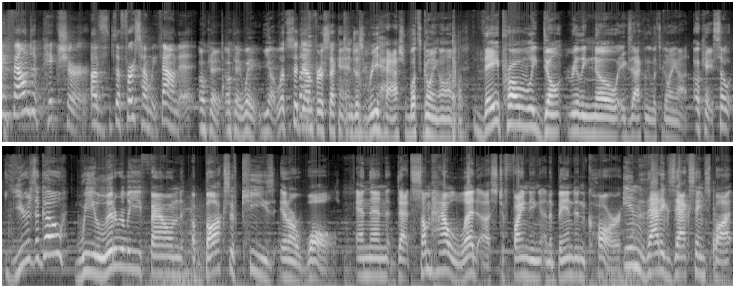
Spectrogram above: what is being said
I found a picture of the first time we found it. Okay, okay, wait. Yeah, let's sit down for a second and just rehash what's going on. They probably don't really know exactly what's going on. Okay, so years ago, we literally found a box of keys in our wall. And then that somehow led us to finding an abandoned car in that exact same spot.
